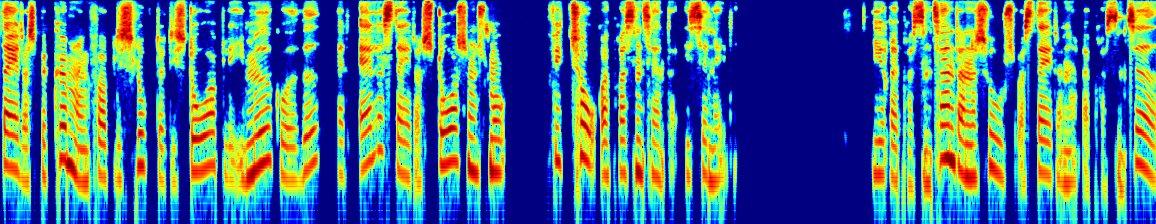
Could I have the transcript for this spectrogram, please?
staters bekymring for at blive slugt af de store blev imødegået ved, at alle stater, store som små, fik to repræsentanter i senatet. I repræsentanternes hus var staterne repræsenteret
